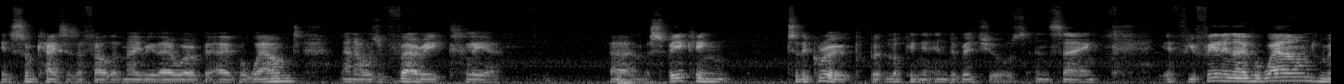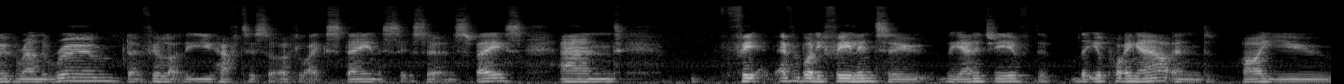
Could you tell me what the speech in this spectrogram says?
in some cases I felt that maybe they were a bit overwhelmed, and I was very clear um, speaking to the group, but looking at individuals and saying, if you're feeling overwhelmed, move around the room. Don't feel like that you have to sort of like stay in a certain space, and feel, everybody feel into the energy of the, that you're putting out. And are you?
